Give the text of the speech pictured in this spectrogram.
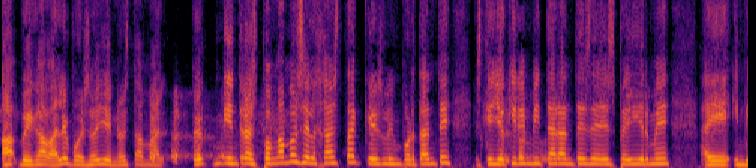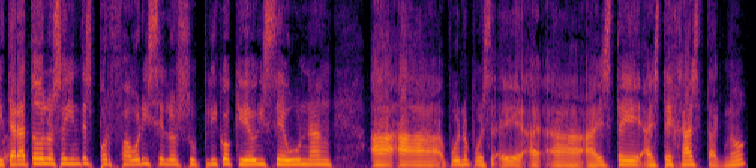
Ah, venga, vale, pues oye, no está mal. Eh, mientras pongamos el hashtag, que es lo importante, es que yo quiero invitar antes de despedirme, eh, invitar a todos los oyentes, por favor, y se los suplico que hoy se unan a, bueno, pues eh, a, este, a este hashtag, ¿no?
